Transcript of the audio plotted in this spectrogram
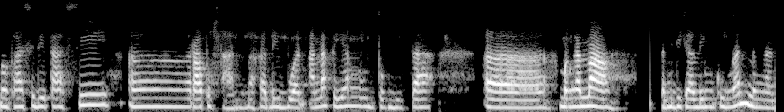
memfasilitasi uh, ratusan bahkan ribuan anak yang untuk bisa uh, mengenal pendidikan lingkungan dengan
